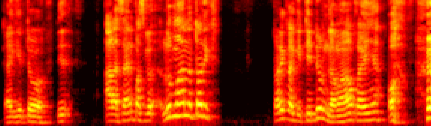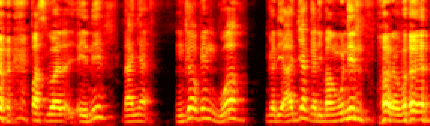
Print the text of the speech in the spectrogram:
kayak gitu. Alasannya pas gua, lu mana Torik? Torik lagi tidur nggak mau kayaknya. Oh pas gua ini tanya, enggak beng, gua nggak diajak, nggak dibangunin, parah banget.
